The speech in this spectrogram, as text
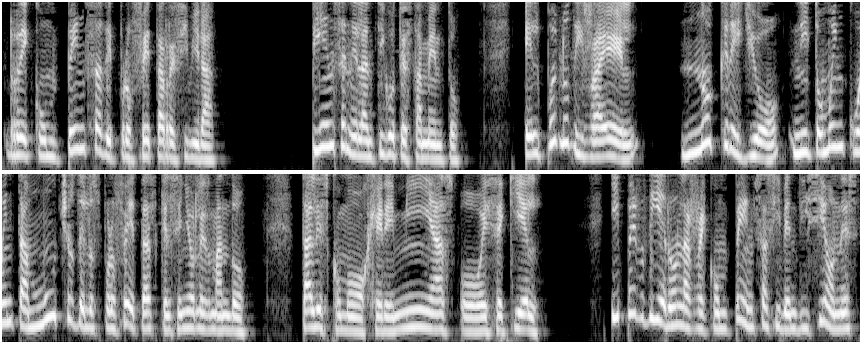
recompensa de profeta recibirá. Piensa en el Antiguo Testamento. El pueblo de Israel no creyó ni tomó en cuenta muchos de los profetas que el Señor les mandó, tales como Jeremías o Ezequiel y perdieron las recompensas y bendiciones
